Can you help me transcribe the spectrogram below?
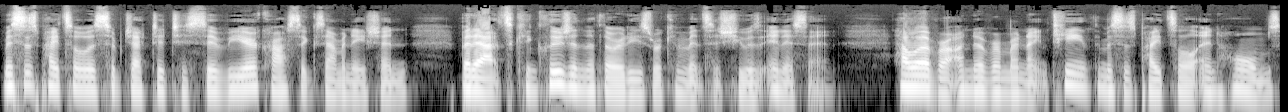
Mrs. Peitzel was subjected to severe cross examination, but at its conclusion, the authorities were convinced that she was innocent. However, on November 19th, Mrs. Peitzel and Holmes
